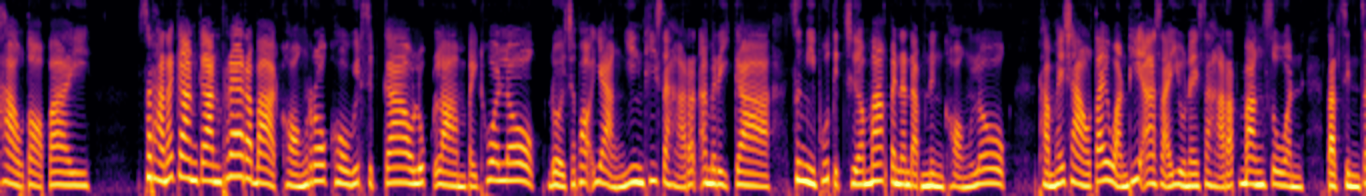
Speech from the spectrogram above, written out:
ข่าวต่อไป สถานการณ์การแพร่ระบาดของโรคโควิด -19 ลุกลามไปทั่วโลก โดยเฉพาะอย่างยิ่งที่สหรัฐอเมริกา ซึ่งมีผู้ติดเชื้อมากเป็นอันดับหนึ่งของโลก ทำให้ชาวไต้หวันที่อาศัยอยู่ในสหรัฐบางส่วน ตัดสินใจ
